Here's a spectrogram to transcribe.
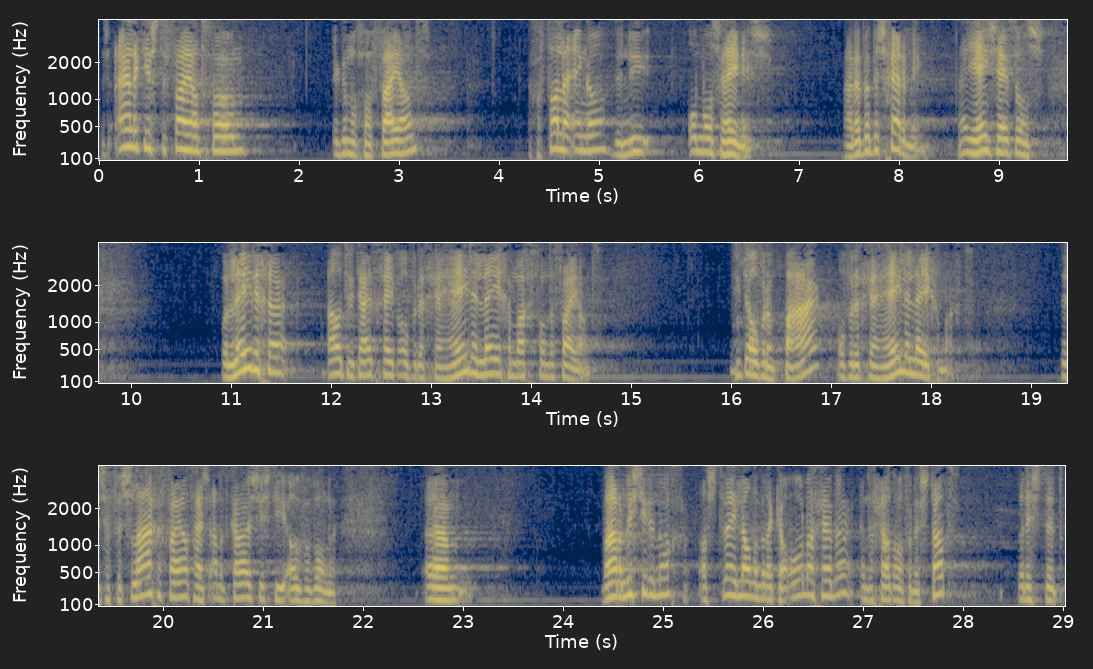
Dus eigenlijk is de vijand gewoon, ik noem hem gewoon vijand. Een gevallen engel die nu om ons heen is. Maar we hebben bescherming. Jezus heeft ons volledige autoriteit gegeven over de gehele legermacht van de vijand. Niet over een paar, over de gehele legermacht. Het is een verslagen vijand, hij is aan het kruis, is die overwonnen. Um, waarom is hij er nog? Als twee landen met elkaar oorlog hebben, en dat gaat over een stad, dan is het,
